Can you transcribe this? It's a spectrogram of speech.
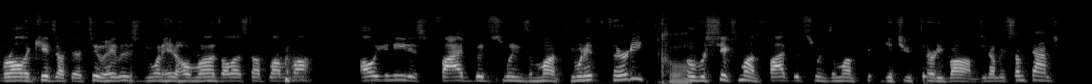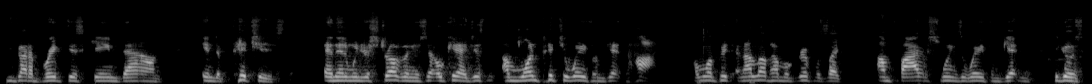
for all the kids out there too, hey, listen, you want to hit home runs, all that stuff, blah, blah, blah. All you need is five good swings a month. You want to hit 30? Cool. over six months, five good swings a month get you 30 bombs. You know, what I mean, sometimes you got to break this game down into pitches. And then when you're struggling, you say, okay, I just, I'm one pitch away from getting hot. I'm one pitch. And I love how McGriff was like, I'm five swings away from getting, he goes,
